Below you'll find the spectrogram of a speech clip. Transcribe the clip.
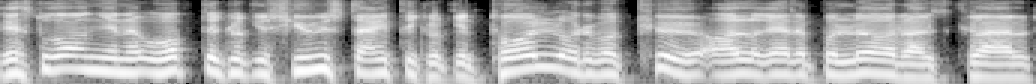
Restaurantene åpnet klokken sju, stengte klokken tolv, og det var kø allerede på lørdagskveld.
